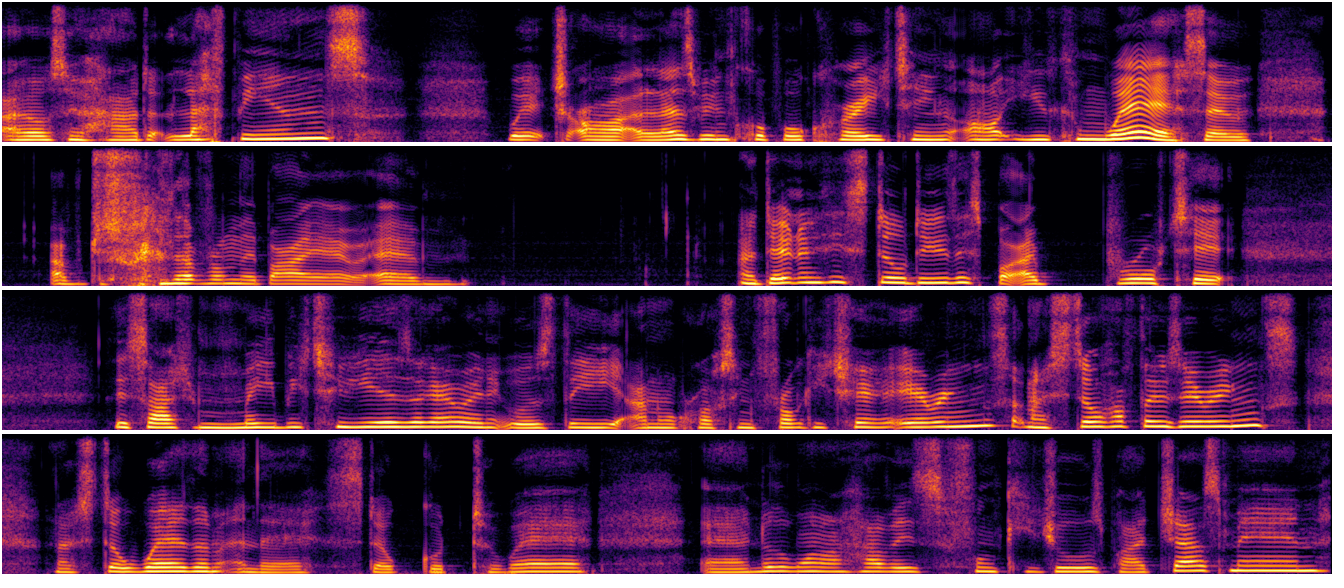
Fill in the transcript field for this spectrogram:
I also had lesbians, which are a lesbian couple creating art you can wear. So I've just read that from their bio. Um, I don't know if they still do this, but I brought it this item maybe two years ago, and it was the Animal Crossing Froggy Chair earrings, and I still have those earrings, and I still wear them, and they're still good to wear. Uh, another one I have is Funky Jewels by Jasmine.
